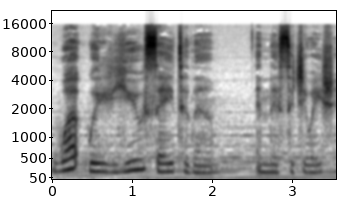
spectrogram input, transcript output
what would you say to them in this situation?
